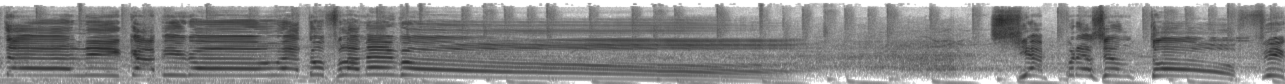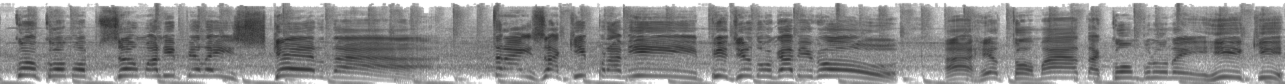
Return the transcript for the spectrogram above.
Dele, Gabigol, é do Flamengo! Se apresentou, ficou como opção ali pela esquerda Traz aqui para mim, pedindo o Gabigol. A retomada com Bruno Henrique,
